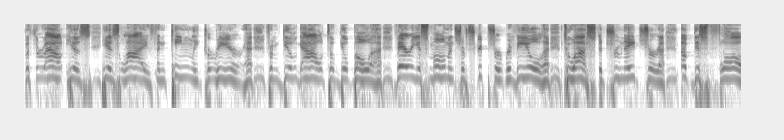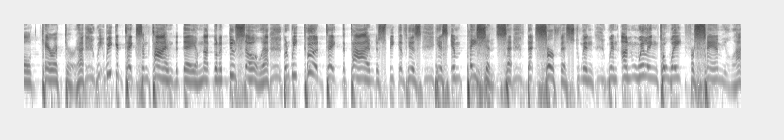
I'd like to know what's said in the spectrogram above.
but throughout his, his life and kingly career, from Gilgal to Gilboa, various moments of Scripture reveal to us the true nature of this flawed character. We, we could take some time today. I'm not going to do so, but we could take the time to speak of his, his impatience that surfaced when, when when unwilling to wait for Samuel, uh,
